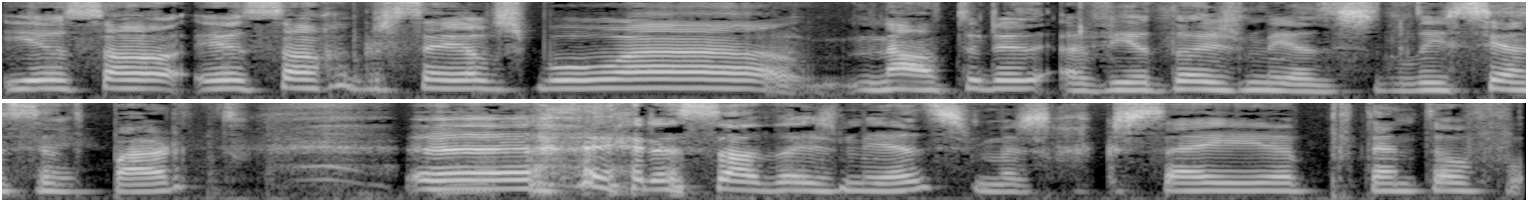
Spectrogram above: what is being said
e eu só, eu só regressei a Lisboa, na altura havia dois meses de licença Sim. de parto, uh, era só dois meses, mas regressei, uh, portanto, houve,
